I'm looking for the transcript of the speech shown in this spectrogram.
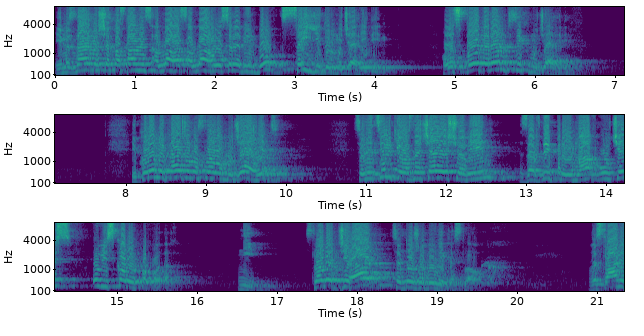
І ми знаємо, що посланець Аллаха саллаху алейхи він був сейїдуль муджахідін, господарем всіх муджахідів. І коли ми кажемо слово муджахід, це не тільки означає, що він завжди приймав участь у військових походах. Ні. Слово джихад це дуже велике слово. В ісламі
